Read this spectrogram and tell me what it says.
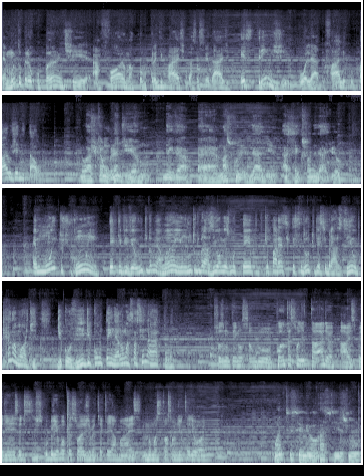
É muito preocupante a forma como grande parte da sociedade restringe o olhar do fálico para o genital. Eu acho que é um grande erro ligar é, masculinidade à sexualidade, viu? É muito ruim ter que viver o luto da minha mãe e um luto do Brasil ao mesmo tempo, porque parece que esse luto desse Brasil, porque cada morte de Covid contém nela um assassinato, né? As pessoas não têm noção do quanto é solitária a experiência de se descobrir uma pessoa LGBTQIA+, numa situação de interior. Onde se semeou o racismo,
